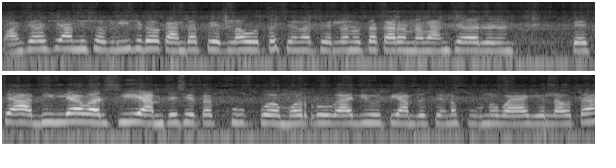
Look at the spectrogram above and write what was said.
मागच्या वर्षी आम्ही सगळीकडं कांदा पेरला होता चणा पेरला नव्हता कारण मागच्या त्याच्या आधील्या वर्षी आमच्या शेतात खूप मर रोग आली होती आमचा चणा पूर्ण वाया गेला होता.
